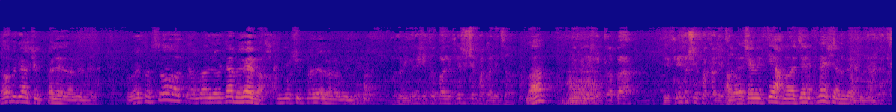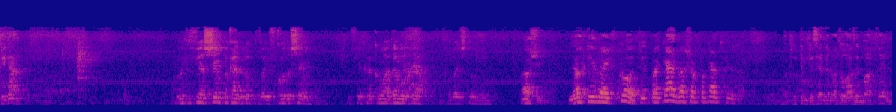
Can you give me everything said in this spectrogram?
לא בגלל שהוא התפלל על אבימלך. אומר תוספות, אבל ירדה ברווח, כמו שהתפלל על אבימלך. אבל אבימלך התרפא לפני שהשם פקד את שרה. מה? אבימלך התרפא לפני שהשם פקד את שרה. אבל השם הבטיח לו את זה לפני שאבימלך נענה תחילה. באמת לפי השם פקד ולא ויפקוד השם. כמו האדם יודע. רש"י. לא כתיב ויפקוד, כתיב פקד, מה שפקד תחילה. הפסוקים של סדר התורה זה בא אחרי זה.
